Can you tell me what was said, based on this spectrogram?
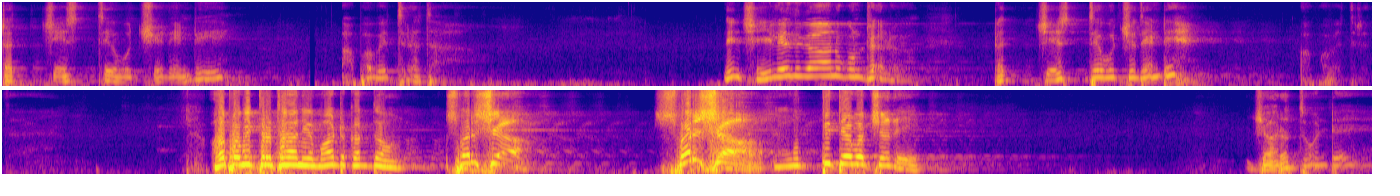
టచ్ చేస్తే వచ్చేదేంటి? అపవిత్రత. నేను చేయలేదుగా అనుకుంటాడు టచ్ చేస్తే వచ్చేదేంటి అపవిత్రత. అపవిత్రత అనే మాటకు అర్థం స్పర్శ. స్పర్శ ముట్టితే వచ్చేది. జాగ్రత్త అంటే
